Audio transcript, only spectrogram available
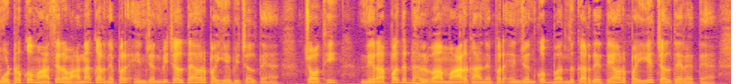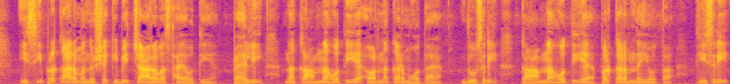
मोटर को वहाँ से रवाना करने पर इंजन भी चलता है और पहिए भी चलते हैं। चौथी, निरापद ढलवा मार्ग आने पर इंजन को बंद कर देते हैं और पहिए चलते रहते हैं। इसी प्रकार मनुष्य की भी चार अवस्थाएँ होती हैं। पहली, न कामना होती है और न कर्म होता है। दूसरी कामना होती है पर कर्म नहीं होता। तीसरी,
